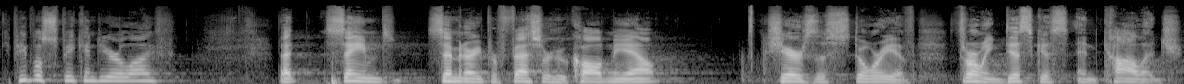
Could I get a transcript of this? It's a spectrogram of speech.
Can people speak into your life? That same seminary professor who called me out shares the story of throwing discus in college.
